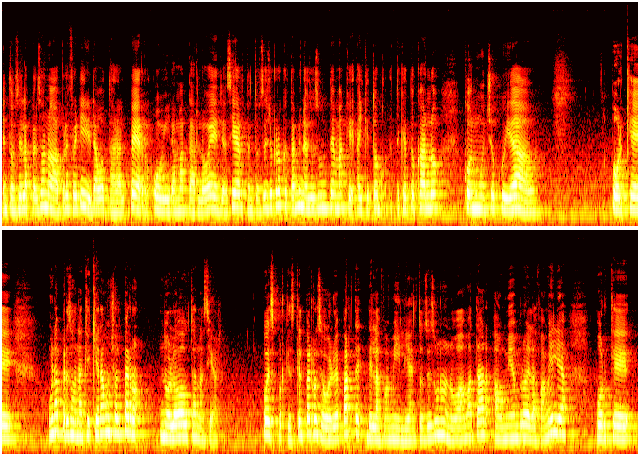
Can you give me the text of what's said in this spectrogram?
entonces la persona va a preferir ir a botar al perro o ir a matarlo ella, ¿cierto? Entonces yo creo que también eso es un tema que hay que, que tocarlo con mucho cuidado, porque una persona que quiera mucho al perro no lo va a eutanasiar pues porque es que el perro se vuelve parte de la familia, entonces uno no va a matar a un miembro de la familia porque,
